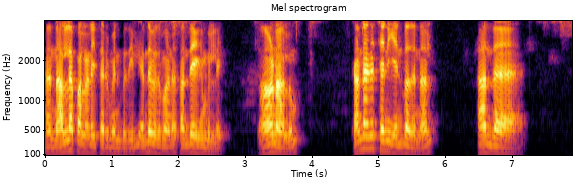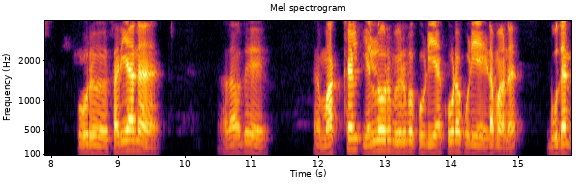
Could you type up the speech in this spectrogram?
நல்ல பலனை தரும் என்பதில் எந்த விதமான சந்தேகம் இல்லை. ஆனாலும் கண்டகச்சனி என்பதனால் அந்த ஒரு சரியான அதாவது மக்கள் எல்லோரும் விரும்பக்கூடிய கூடக்கூடிய இடமான புதன்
